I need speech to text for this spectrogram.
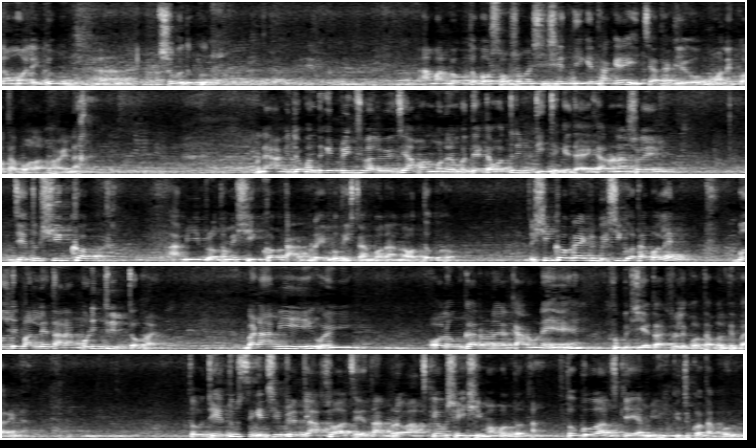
আসসালামু আলাইকুম। শুভ দুপুর। আমার বক্তব্য সবসময় শেষের দিকে থাকে, ইচ্ছা থাকলেও অনেক কথা বলা হয় না। মানে আমি যখন থেকে প্রিন্সিপাল হয়েছি, আমার মনের মধ্যে একটা অতৃপ্তি থেকে যায়, কারণ আসলে যেহেতু শিক্ষক, আমি প্রথমে শিক্ষক, তারপরে প্রতিষ্ঠান প্রধান অধ্যক্ষ। তো শিক্ষকরা একটু বেশি কথা বলে, বলতে পারলে তারা পরিতৃপ্ত হয়। বাট আমি ওই অলঙ্কারণের কারণে খুব বেশি এটা আসলে কথা বলতে পারি না। তো যেহেতু সেকেন্ড শিফটের ক্লাসও আছে, তারপরেও আজকেও সেই সীমাবদ্ধতা। তবুও আজকে আমি কিছু কথা বলব।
